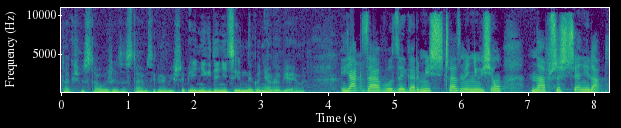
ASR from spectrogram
tak się stało, że zostałem zegarmistrzem i nigdy nic innego nie robiłem. Jak zawód zegarmistrza zmienił się na przestrzeni lat?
